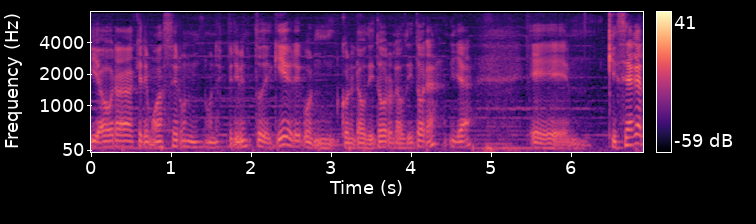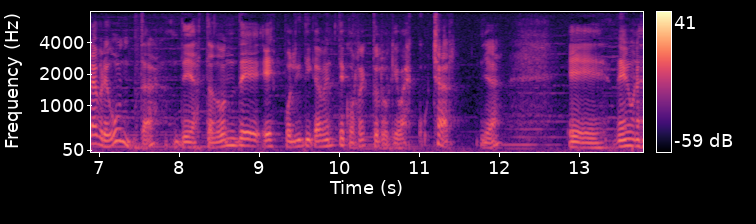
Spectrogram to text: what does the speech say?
y ahora queremos hacer un, un experimento de quiebre con, con, el auditor o la auditora, ¿ya? Eh, que se haga la pregunta de hasta dónde es políticamente correcto lo que va a escuchar, ¿ya? Eh, es una,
